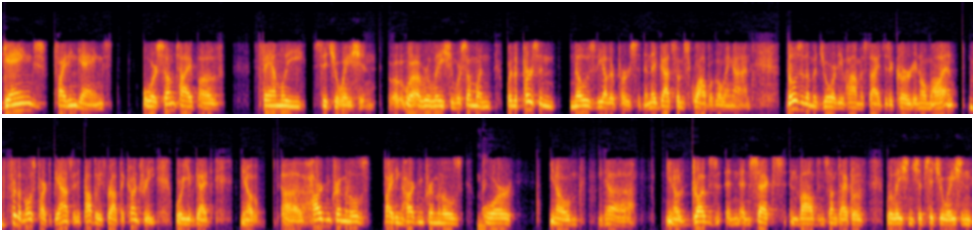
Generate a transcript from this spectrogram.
gangs fighting gangs, or some type of family situation, a relation where someone, where the person knows the other person and they've got some squabble going on. Those are the majority of homicides that occurred in Omaha, and for the most part, to be honest with you, probably throughout the country, where you've got, you know, uh, hardened criminals fighting hardened criminals, or, you know, uh, you know, drugs and, and sex involved in some type of relationship situation,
